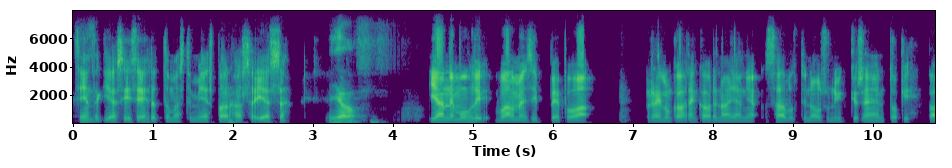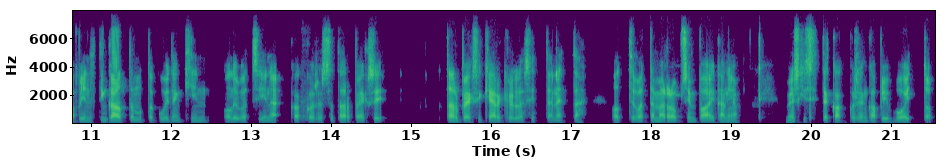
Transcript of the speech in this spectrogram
Sen takia siis ehdottomasti mies parhaassa iässä. Joo. Janne Muhli valmensi Pepoa reilun kahden kauden ajan ja saavutti nousun ykköseen toki kabinetin kautta, mutta kuitenkin olivat siinä kakkosessa tarpeeksi, tarpeeksi kärkyllä sitten, että ottivat tämän Ropsin paikan ja myöskin sitten kakkosen kapin voitto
